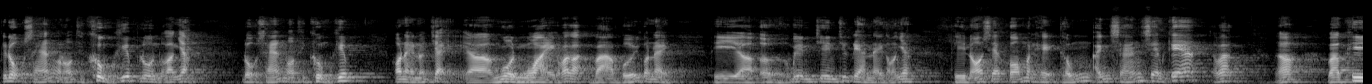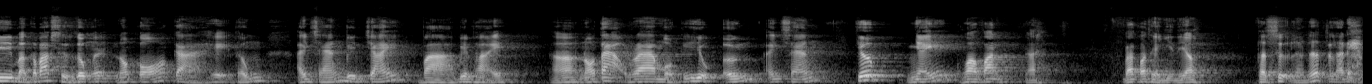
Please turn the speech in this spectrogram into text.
cái độ sáng của nó thì khủng khiếp luôn các bác nhá. Độ sáng nó thì khủng khiếp. Con này nó chạy uh, nguồn ngoài các bác ạ. Và với con này thì à, ở bên trên chiếc đèn này các bác nhé thì nó sẽ có một hệ thống ánh sáng xen kẽ các bác. Đó. Và khi mà các bác sử dụng ấy nó có cả hệ thống ánh sáng bên trái và bên phải. Đó, nó tạo ra một cái hiệu ứng ánh sáng chớp nháy hoa văn. Này bác có thể nhìn thấy không? Thật sự là rất là đẹp.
